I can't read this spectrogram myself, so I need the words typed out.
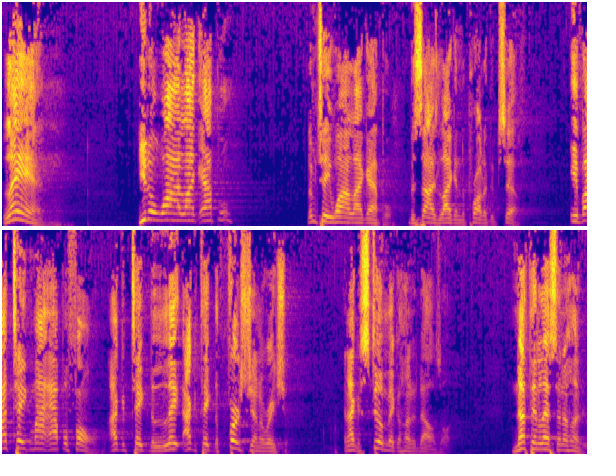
land. You know why I like Apple? Let me tell you why I like Apple, besides liking the product itself. If I take my Apple phone, I could take the late, I could take the first generation, and I could still make hundred dollars on it. Nothing less than a hundred.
